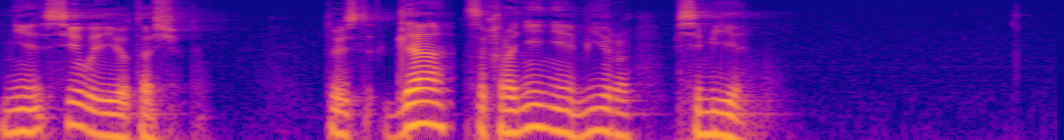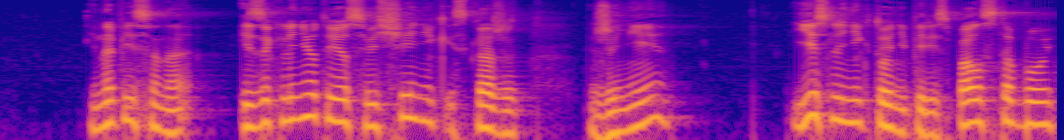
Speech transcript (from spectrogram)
Не сила ее тащит. То есть для сохранения мира в семье. И написано, и заклянет ее священник и скажет жене, если никто не переспал с тобой,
